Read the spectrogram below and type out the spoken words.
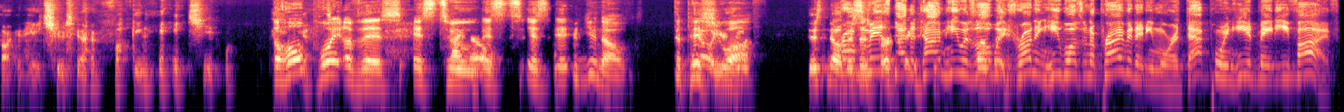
fucking hate you, dude. I fucking hate you. The whole point of this is to is is it, you know to piss no, you off. This no, Problem this is, is by the time he was perfect. always running, he wasn't a private anymore. At that point, he had made E five.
